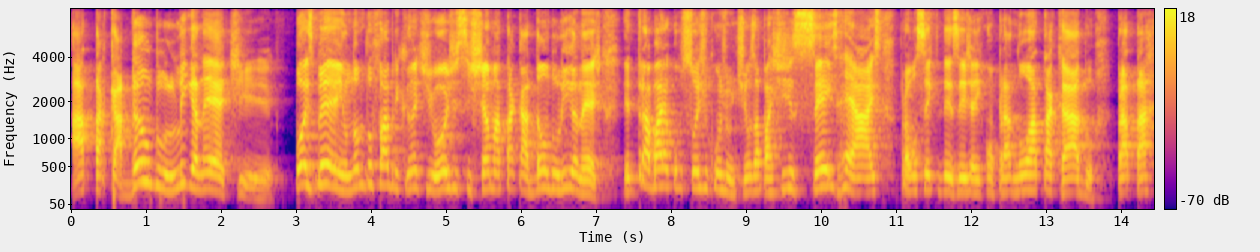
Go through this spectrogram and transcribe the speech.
Atacadão do Liganet. Pois bem, o nome do fabricante de hoje se chama Atacadão do LigaNet. Ele trabalha com opções de conjuntinhos a partir de R$ reais para você que deseja aí comprar no atacado para estar tá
